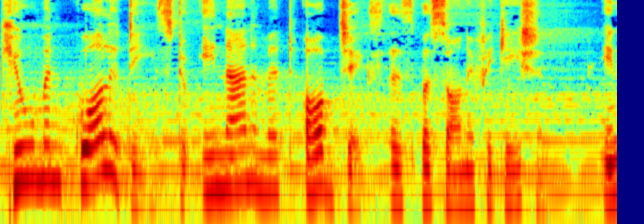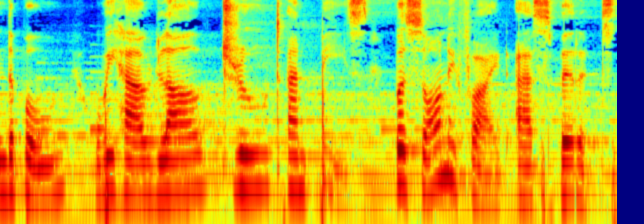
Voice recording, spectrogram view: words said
human qualities to inanimate objects is personification. In the poem, we have love, truth, and peace personified as spirits.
